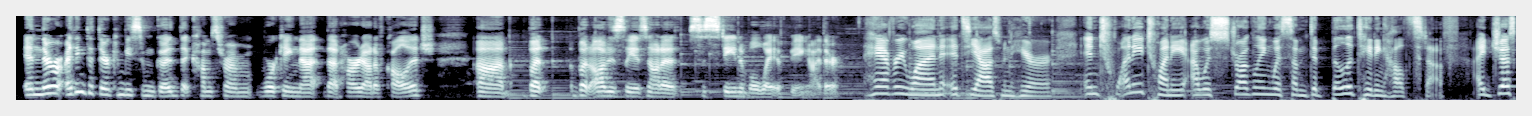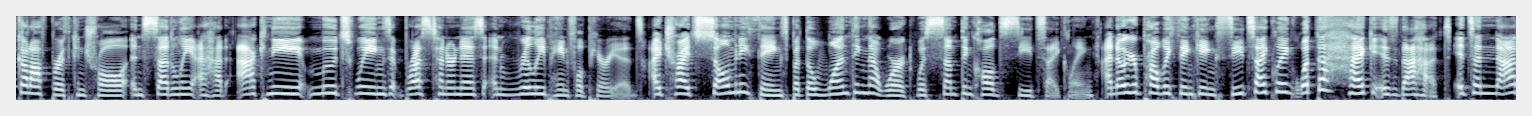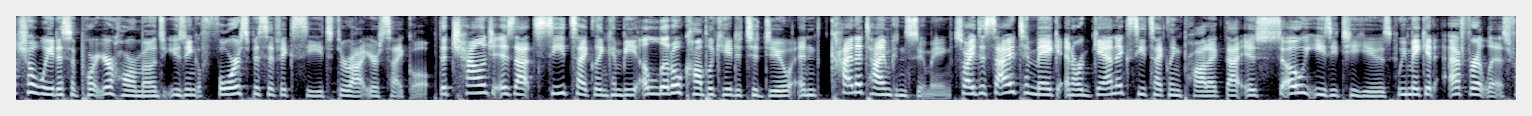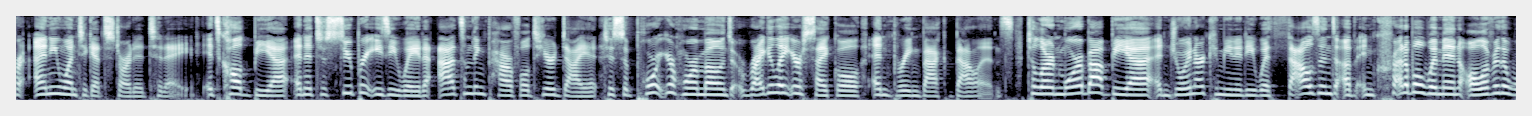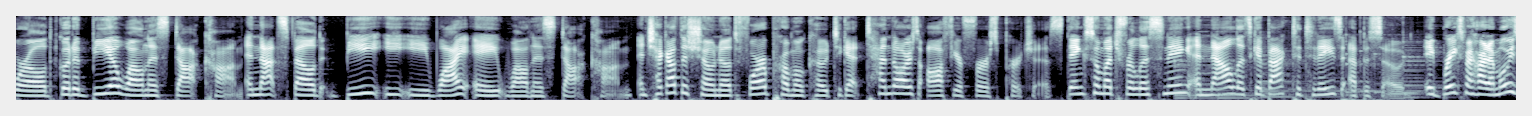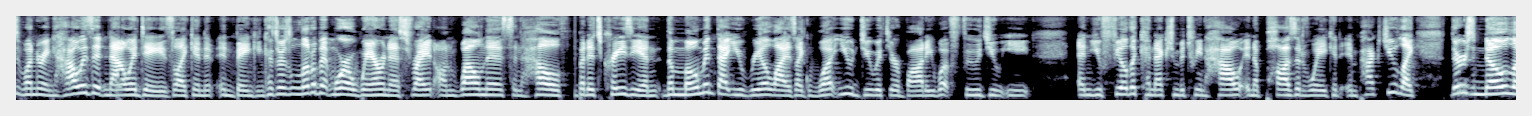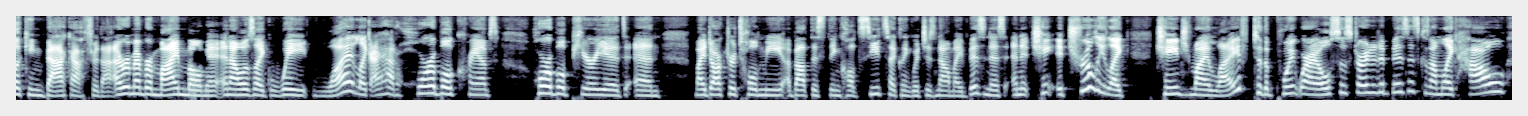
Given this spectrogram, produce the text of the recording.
and there i think that there can be some good that comes from working that that hard out of college um, but but obviously it's not a sustainable way of being either Hey everyone, it's Yasmin here. In 2020, I was struggling with some debilitating health stuff. I just got off birth control and suddenly I had acne, mood swings, breast tenderness, and really painful periods. I tried so many things, but the one thing that worked was something called seed cycling. I know you're probably thinking, seed cycling? What the heck is that? It's a natural way to support your hormones using four specific seeds throughout your cycle. The challenge is that seed cycling can be a little complicated to do and kind of time consuming. So I decided to make an organic seed cycling product that is so easy to use. We make it effortless for anyone to get started today. It's called Beeya, and it's a super easy way to add something powerful to your diet to support your hormones, regulate your cycle, and bring back balance. To learn more about Beeya and join our community with thousands of incredible women all over the world, go to beeyawellness.com. And that's spelled B E E Y A wellness.com. And check out the show notes for our promo code to get $10 off your first purchase. Thanks so much for listening. And now let's get back to today's episode. A breaks my heart. I'm always wondering how is it nowadays, like in, in banking, because there's a little bit more awareness, right, on wellness and health, but it's crazy. And the moment that you realize like what you do with your body, what foods you eat, and you feel the connection between how in a positive way it could impact you like there's no looking back after that i remember my moment and i was like wait what like i had horrible cramps horrible periods and my doctor told me about this thing called seed cycling which is now my business and it cha- it truly like changed my life to the point where i also started a business because i'm like how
